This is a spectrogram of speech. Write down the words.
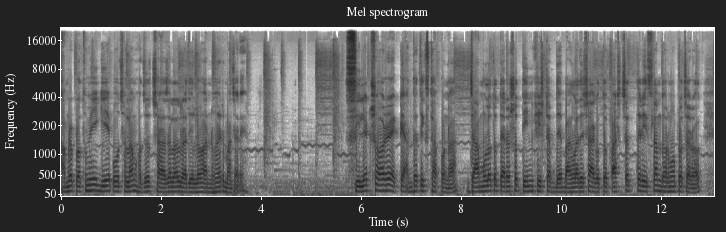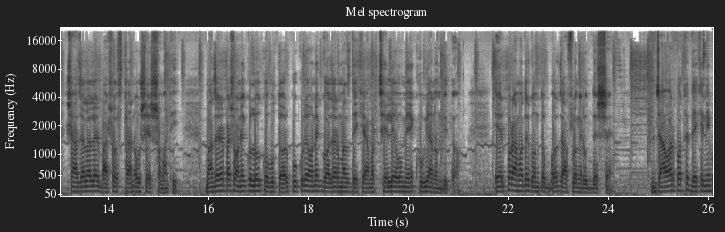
আমরা প্রথমেই গিয়ে পৌঁছালাম হজরত শাহজালাল রাজিউল্লাহ আনহের মাজারে। সিলেট শহরের একটি আধ্যাত্মিক স্থাপনা, যা মূলত তেরোশো তিন খ্রিস্টাব্দে বাংলাদেশে আগত পাশ্চাত্যের ইসলাম ধর্মপ্রচারক শাহজালালের বাসস্থান ও শেষ সমাধি। মাজারের পাশে অনেকগুলো কবুতর, পুকুরে অনেক গজার মাছ দেখে আমার ছেলে ও মেয়ে খুবই আনন্দিত। এরপর আমাদের গন্তব্য জাফলংয়ের উদ্দেশ্যে। যাওয়ার পথে দেখে নিব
